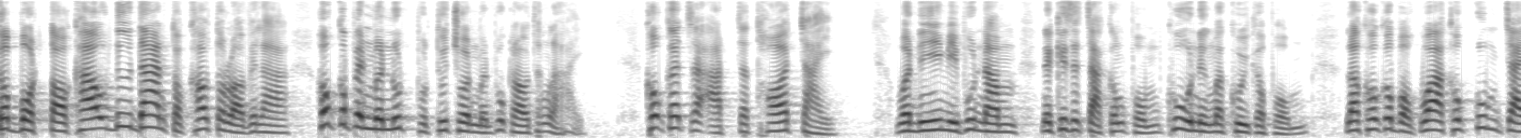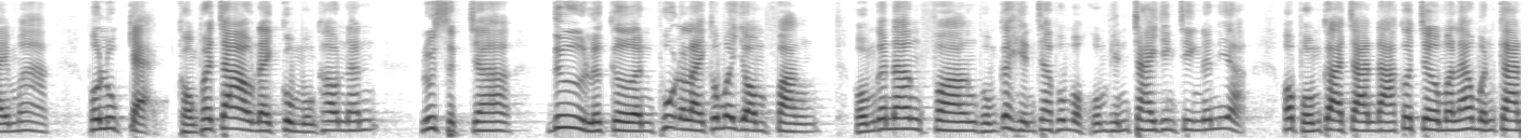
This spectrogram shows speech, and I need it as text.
กบฏต่อเขาดื้อด้านต่อเขาตลอดเวลาเขาก็เป็นมนุษย์ปุถุชนเหมือนพวกเราทั้งหลายเขาก็จะอาจจะท้อใจ วันนี้มีผู้นำในคริสตจักรของผมคู่หนึ่งมาคุยกับผม แล้วเขาก็บอกว่าเขากลุ้มใจมาก เพราะลูกแกะของพระเจ้าในกลุ่มของเขานั้น รู้สึกจะ ดื้อเหลือเกิน พูดอะไรก็ไม่ยอมฟัง ผมก็นั่งฟัง ผมก็เห็นใจผมบอกผมเห็นใจจริง ๆนะเนี่ยเพราะผมกับอาจารย์ดาก็เจอมาแล้วเหมือนกัน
